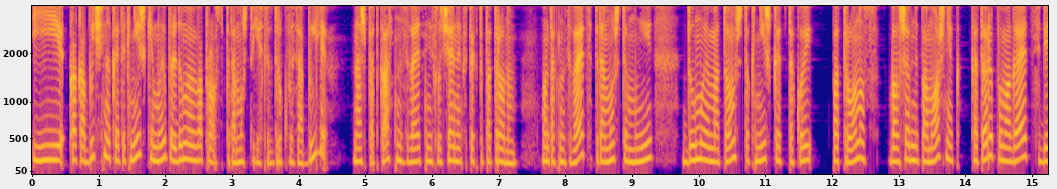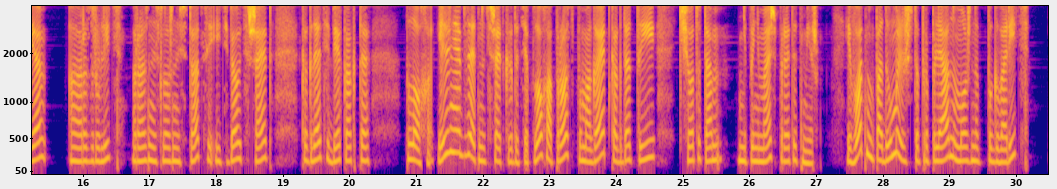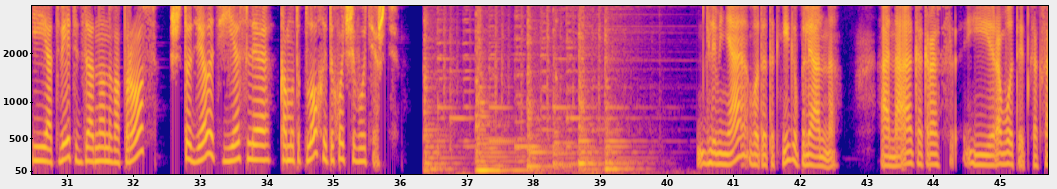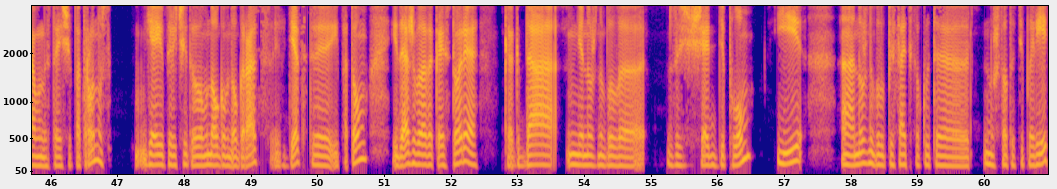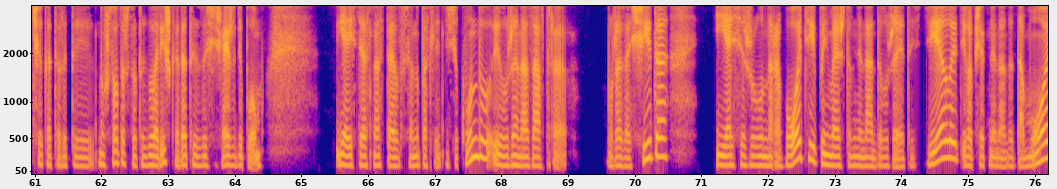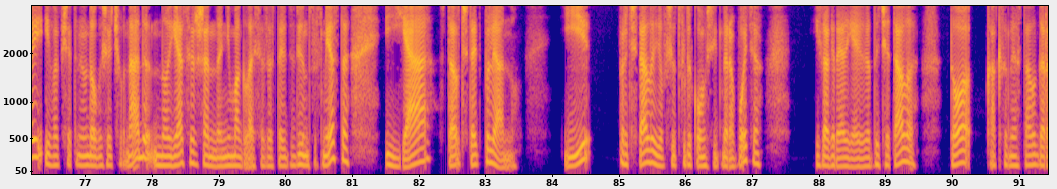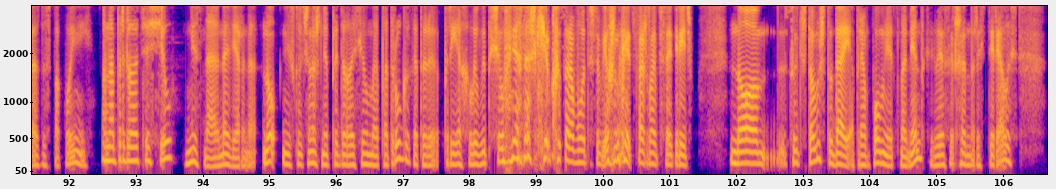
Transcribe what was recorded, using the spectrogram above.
И, как обычно, к этой книжке мы придумаем вопрос, потому что, если вдруг вы забыли, наш подкаст называется «Не случайно экспекту патроном». Он так называется, потому что мы думаем о том, что книжка — это такой патронус, волшебный помощник, который помогает тебе а, разрулить разные сложные ситуации и тебя утешает, когда тебе как-то плохо. Или не обязательно утешает, когда тебе плохо, а просто помогает, когда ты что-то там не понимаешь про этот мир. И вот мы подумали, что про Полиану можно поговорить и ответить заодно на вопрос, что делать, если кому-то плохо, и ты хочешь его утешить. Для меня вот эта книга «Полианна», она как раз и работает как самый настоящий патронус. Я ее перечитывала много-много раз и в детстве, и потом. И даже была такая история, когда мне нужно было защищать диплом, и а, нужно было писать какую-то, ну, что-то типа речи, который ты, ну, что-то, что ты говоришь, когда ты защищаешь диплом. Я, естественно, оставила все на последнюю секунду, и уже на завтра уже защита, и я сижу на работе и понимаю, что мне надо уже это сделать, и вообще-то мне надо домой, и вообще-то мне много еще чего надо, но я совершенно не могла себя заставить сдвинуться с места, и я стала читать Полианну. И прочитала ее всю целиком, сидя на работе. И когда я ее дочитала, то как-то мне стало гораздо спокойней. Она придала тебе сил? Не знаю, наверное. Ну, не исключено, что мне придала сил моя подруга, которая приехала и вытащила меня за шкирку с работы, чтобы я уже, наконец, пошла писать речь. Но суть в том, что да, я прям помню этот момент, когда я совершенно растерялась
